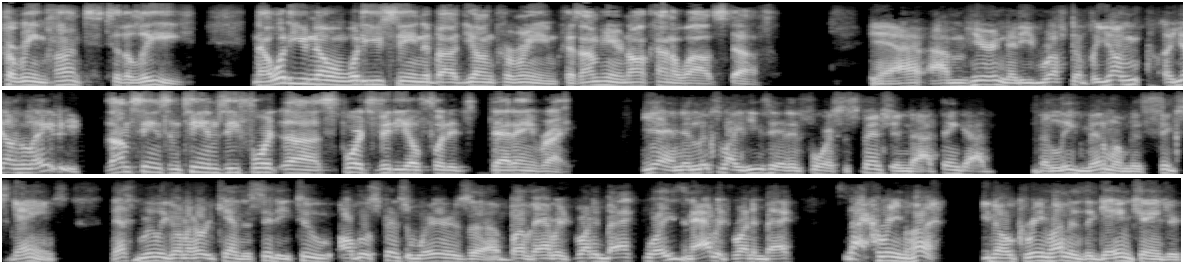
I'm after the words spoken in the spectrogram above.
Kareem Hunt to the league. Now, what do you know and what are you seeing about young Kareem? Because I'm hearing all kind of wild stuff. Yeah, I'm hearing that he roughed up a young a young lady. I'm seeing some TMZ for, uh, sports video footage that ain't right. Yeah, and it looks like he's headed for a suspension. I think I, the league minimum is six games. That's really going to hurt Kansas City too. Although Spencer Ware is above average running back, well, he's an average running back. It's not Kareem Hunt. You know, Kareem Hunt is a game changer,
